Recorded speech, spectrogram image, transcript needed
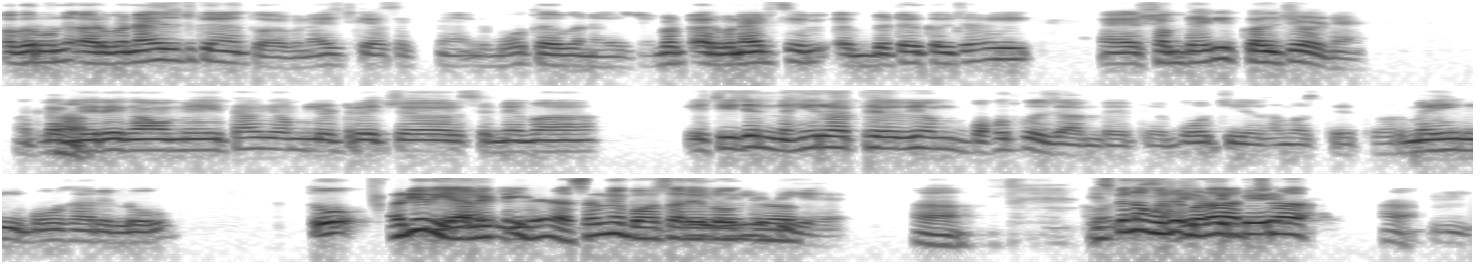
अगर उन्हें अर्बनाइज्ड कहें तो अर्बनाइज्ड कह सकते हैं कि बहुत अर्बनाइज्ड है। बट अर्बनाइज से बेटर कल्चर ही शब्द है कि कल्चर्ड है। मतलब हाँ. मेरे गाँव में ही था कि हम लिटरेचर सिनेमा ये चीज़ें नहीं रहते हुए भी हम बहुत कुछ जानते थे बहुत चीज़ें समझते थे। और मैं ही नहीं बहुत सारे लोग। तो और ये रियलिटी है असल में बहुत सारे लोग है। हाँ। इस पे ना मुझे बड़ा अच्छा हाँ। हम्म।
